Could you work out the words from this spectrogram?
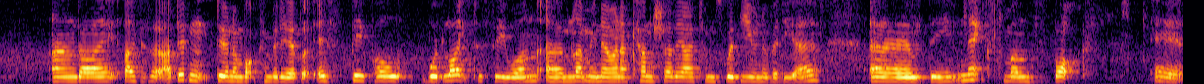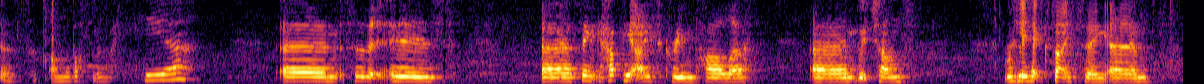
and I, like I said, I didn't do an unboxing video, but if people would like to see one, um, let me know and I can share the items with you in a video. Um, the next month's box is on the bottom of here. Um, so that is, uh, I think, Happy Ice Cream Parlour, um, which sounds really exciting.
